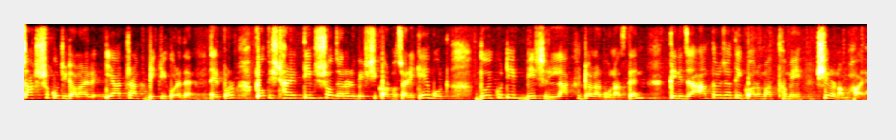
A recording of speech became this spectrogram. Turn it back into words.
চারশো কোটি ডলারের এয়ার ট্রাঙ্ক বিক্রি করে দেন। এরপর প্রতিষ্ঠানের তিনশো জনের বেশি কর্মচারীকে মোট দুই কোটি বিশ লাখ ডলার বোনাস দেন। তিনি যা আন্তর্জাতিক গণমাধ্যমে শিরোনাম হয়।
